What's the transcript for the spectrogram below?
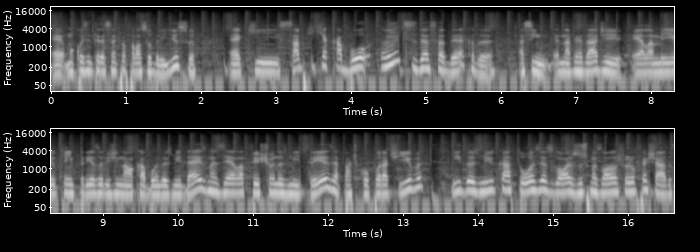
é uma coisa interessante pra falar sobre isso é que sabe o que, que acabou antes dessa década? Assim, é, na verdade, ela meio que a empresa original acabou em 2010, mas ela fechou em 2013, a parte corporativa, e em 2014 as lojas, as últimas lojas foram fechadas.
